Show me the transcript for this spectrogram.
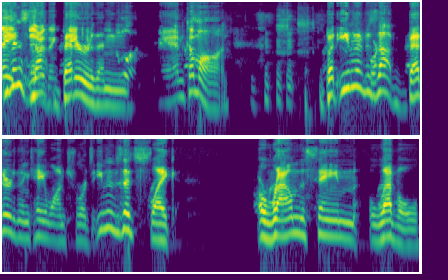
even if it's better not than better Kawann than man, come on. but even if it's not better than Kawann Short, even if it's like around the same level,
